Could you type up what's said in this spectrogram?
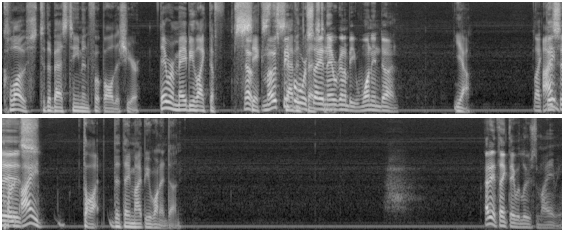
close to the best team in football this year they were maybe like the f- No, sixth most people were saying they were going to be one and done. yeah Like I, this per- is I thought that they might be one and done I didn't think they would lose to Miami,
